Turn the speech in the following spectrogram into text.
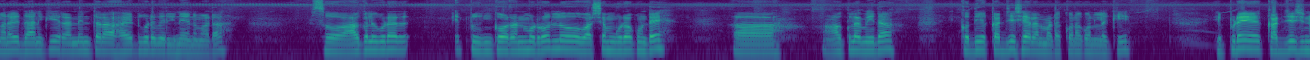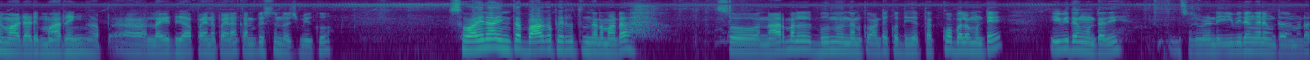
మనవి దానికి రెండింతల హైట్ కూడా పెరిగినాయి అనమాట సో ఆకులు కూడా ఇప్పుడు ఇంకో రెండు మూడు రోజులు వర్షం కురవకుంటే ఆకుల మీద కొద్దిగా కట్ చేసేయాలన్నమాట కొన కొనలకి. ఇప్పుడే కట్ చేసిండు మా డాడీ మార్నింగ్ లైట్గా పైన పైన కనిపిస్తుండొచ్చు మీకు. సో అయినా ఇంత బాగా పెరుగుతుందన్నమాట. సో నార్మల్ భూమి ఉందనుకో అంటే కొద్దిగా తక్కువ బలం ఉంటే ఈ విధంగా ఉంటుంది. సో చూడండి ఈ విధంగానే ఉంటుంది అనమాట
